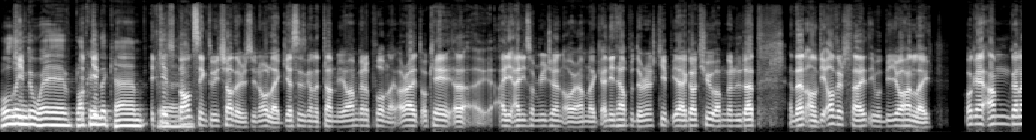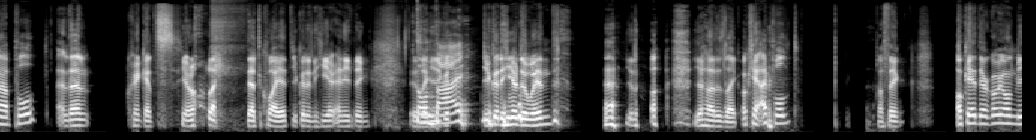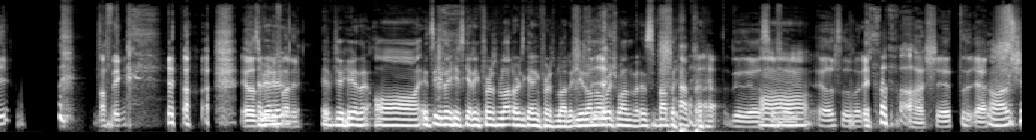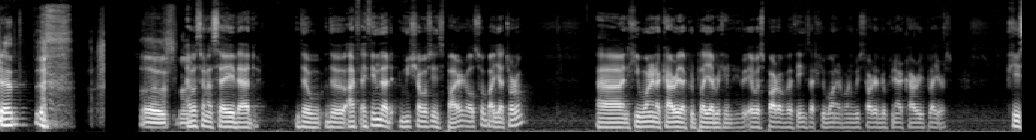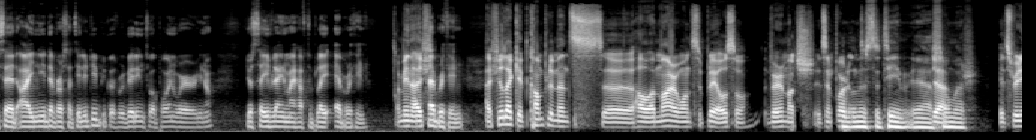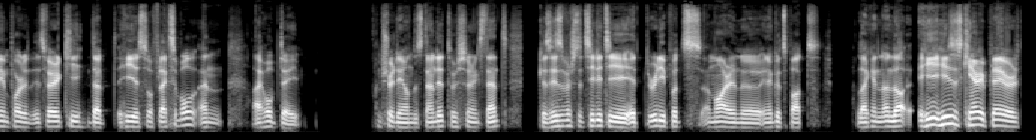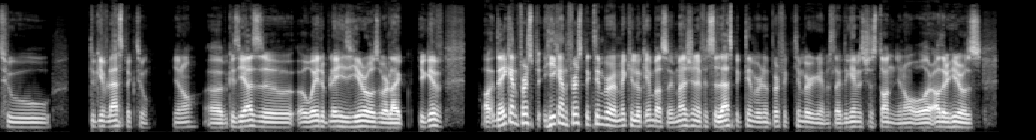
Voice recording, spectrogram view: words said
Pulling keep- the wave, blocking keep- the camp. it keeps yeah. bouncing to each other's. You know, like Yes is gonna tell me, oh, I'm gonna pull. I'm like, all right, okay, uh, I I need some regen, or I'm like, I need help with the range keep. Yeah, I got you. I'm gonna do that. And then on the other side, it would be Johan like, okay, I'm gonna pull, and then crickets, you know, like that quiet. You couldn't hear anything. It's Don't like you could, die. you could hear the wind. You know, Johan is like, okay, I pulled. Nothing. Okay, they're going on me. Nothing. it was And really it- funny. If you hear that, oh, it's either he's getting first blood or he's getting first blood. You don't know which one, but it's about to happen. Dude, it was so funny. It was so funny. oh shit. Yeah. oh shit! Oh, I was gonna say that the the I, I think that Misha was inspired also by Yatoro, and he wanted a carry that could play everything. It was part of the things that he wanted when we started looking at carry players. He said, "I need the versatility because we're getting to a point where you know your save lane might have to play everything, I mean, I, f- everything." I feel like it complements uh, how Ammar wants to play also very much. It's important. Compliments the team, yeah, Yeah. so much. It's really important. It's very key that he is so flexible, and I hope they, I'm sure they understand it to a certain extent, because his versatility it really puts Ammar in a in a good spot. Like in a lot, he he's a scary player to to give last pick to, you know, uh, because he has a, a way to play his heroes where like you give. Uh, they can first. He can first pick Timber and make you look imba. So imagine if it's the last pick Timber in a perfect Timber game. It's like the game is just done, you know, or other heroes.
